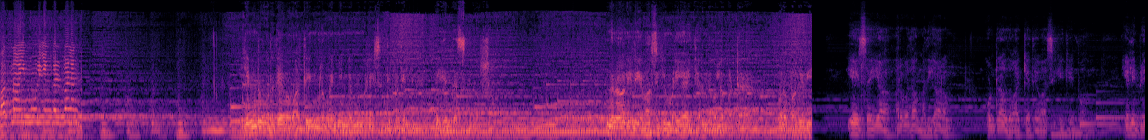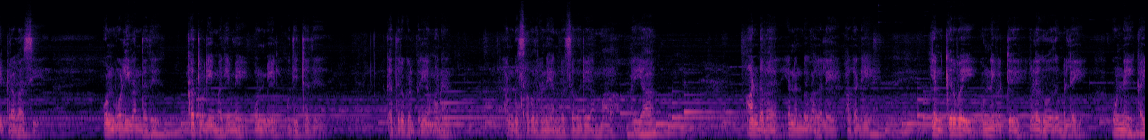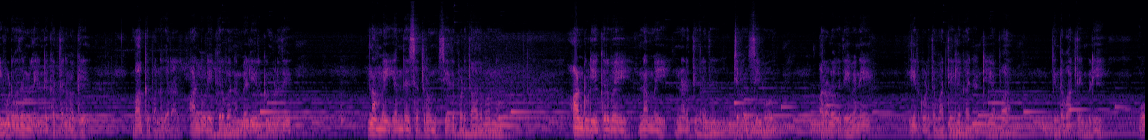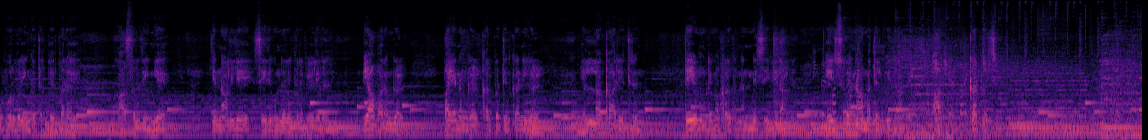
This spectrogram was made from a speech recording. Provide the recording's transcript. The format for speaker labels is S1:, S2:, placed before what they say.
S1: மக்னாயும் வழங்கும்
S2: இன்று ஒரு தேவ வார்த்தை மூலமாய் மீண்டும் உங்களை சந்திப்பதில் மிகுந்த சந்தோஷம். இந்த நாளிலே வாசிக்கும்படியாய் தெரிந்து கொள்ளப்பட்ட ஒரு பகுதி. ஏசையா அறுபதாம் அதிகாரம் ஒன்றாவது வாக்கியத்தை வாசிக்க கேட்போம். எலிபே பிரகாசி உன் ஒளி வந்தது கத்துடைய மகிமை உன்மேல் உதித்தது. கத்திற்குள் பிரியமான அன்பு சகோதரனே அன்பு சகோதரி அம்மா ஐயா ஆண்டவர் என் அன்பு மகளே மகனே என் கிருவை உன்னை விட்டு விலகுவதும் இல்லை உன்னை கைவிடுவதும் இல்லை என்று கத்த நமக்கு வாக்கு பண்ணுகிறார். ஆண்டுடைய கிருவை நம்மேல் இருக்கும் பொழுது நம்மை எந்த சத்துரும் சேதப்படுத்தாத பண்ணும் ஆண்டுடைய கிருபை நம்மை நடத்துகிறது. ஜெபம் செய்வோம். பரலோக தேவனே நீர் கொடுத்த வார்த்தைகளுக்காக நன்றி அப்பா. இந்த வார்த்தையின்படி ஒவ்வொருவரையும் கத்தற்பேர் பெற ஆசிர்வதிங்க. இந்நாளிலே செய்து கொண்டிருக்கிற வேலைகள் வியாபாரங்கள் பயணங்கள் கற்பத்தின் கனிகள் எல்லா காரியத்திலும் தேவனுடைய மக்களுக்கு நன்மை செய்வீராக. இயேசுவின் நாமத்தில் God bless you.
